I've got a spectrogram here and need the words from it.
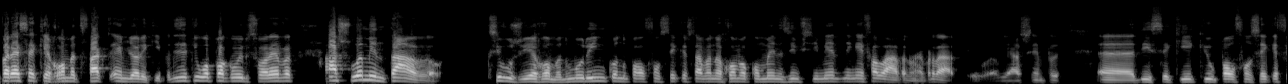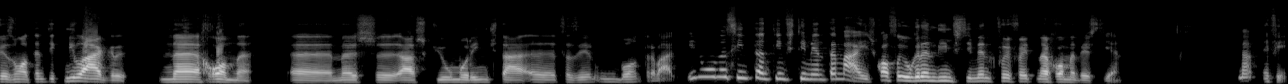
parece é que a Roma, de facto, é a melhor equipa. Diz aqui o Apocalypse Forever, acho lamentável que se elogia a Roma de Mourinho quando o Paulo Fonseca estava na Roma com menos investimento, ninguém falava, não é verdade? Eu, aliás, sempre uh, disse aqui que o Paulo Fonseca fez um autêntico milagre na Roma, uh, mas uh, acho que o Mourinho está a fazer um bom trabalho. E não houve assim tanto investimento a mais. Qual foi o grande investimento que foi feito na Roma deste ano? Não, enfim,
